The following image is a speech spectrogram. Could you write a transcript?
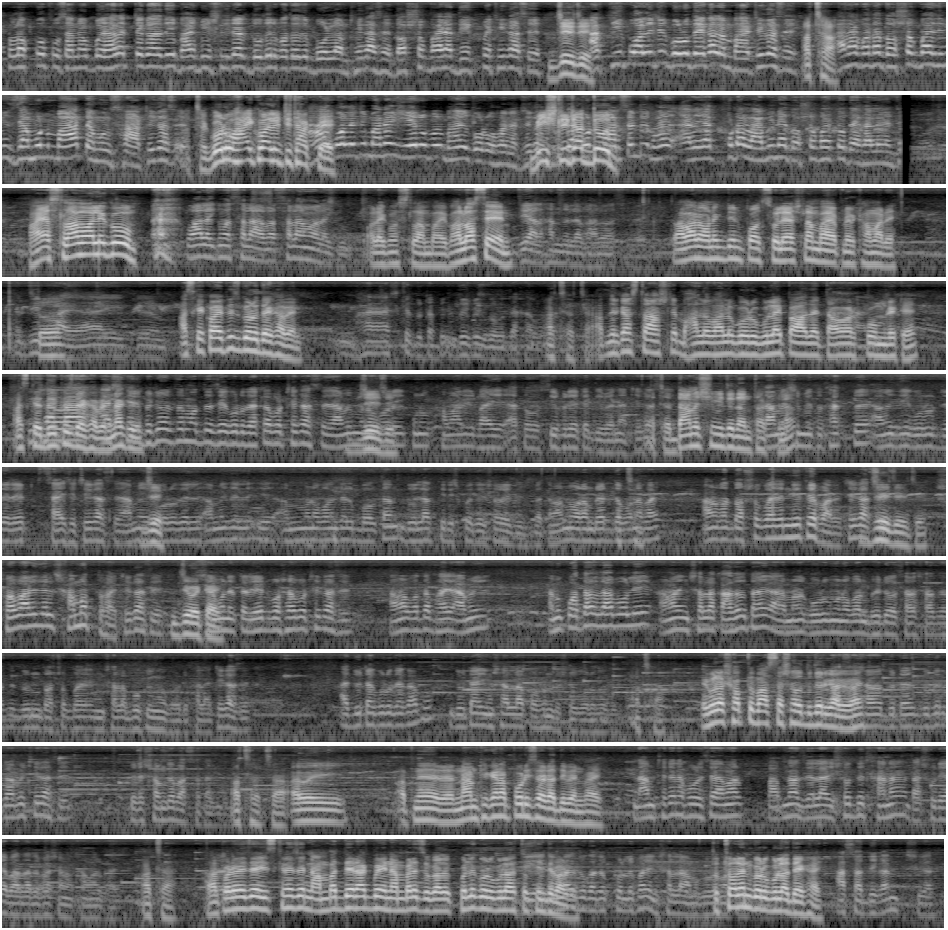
এক লক্ষ পঁচানব্বই হাজার টাকা দিয়ে ভাই বিশ লিটার দুধের কথা যে বললাম ঠিক আছে? দর্শক ভাইরা দেখবে ঠিক আছে? জি জি। আর কি কোয়ালিটির গরু দেখালাম ভাই ঠিক আছে? আচ্ছা। আমার কথা দর্শক ভাই দিবি যেমন মা তেমন সা ঠিক আছে? আচ্ছা গরু হাই কোয়ালিটি থাকবে। হাই কোয়ালিটি মানে এর উপর ভাই গরু হয় না ঠিক আছে? 20 লিটার দুধ। percentage ভাই আর এক ফোঁটা লাভই নেই দর্শক ভাই তো দেখালেন। ভাই আসসালামু আলাইকুম। ওয়ালাইকুম আসসালাম আসসালামু আলাইকুম। ওয়ালাইকুম আসসালাম ভাই ভালো আছেন? জি আলহামদুলিল্লাহ ভালো আছি ভাই। তো আবার অনেকদিন পর চলে আসলাম ভাই আপনার খামারে। জি তো- ভাই আজকে কয় পিস গরু দেখাবেন? ভাই আজকে দুটো দুই পিস গরু দেখাবো। আচ্ছা আচ্ছা। আপনার কাছ তো আসলে ভালো ভালো গরুগুলাই পাওয়া যায় তাও আর কম রেটে আজকে দুই পিস দেখাবেন নাকি? ভিডিওর মধ্যে যে গরু দেখাবো ঠিক আছে। আমি মনে করি কোনো খামারি ভাই এত চিপ রেটে দিবে না ঠিক আছে? আচ্ছা দামে সীমিত দাম থাকবে দামে সীমিত থাকবে। আমি যে গরুর যে রেট চাইছি ঠিক আছে? আমি গরু দিলে- আমি আমি মনে করেন বলতাম দুই লাখ তিরিশ পঁয়ত্রিশ রেট আমি ওরম রেট দেবো না ভাই। আমার কথা দর্শক ভাইদের নিতে পারে ঠিক আছে? জি জি জি। সবারই যদি সামর্থ্য হয় ঠিক আছে? জি ওইটাই। যেমন একটা রেট বসাবো ঠিক আছে? আমার কথা ভাই আমি আমি কথাও যা বলি আমার ইনশাল্লাহ কাজেও তাই আর আমার গরু মনে করেন ভিডিও ছাড়ার সাথে সাথে দুজন দর্শক ভাই ইনশাল্লাহ বুকিংও করে ফেলায় ঠিক আছে? আর দুইটা গরু দেখাবো দুইটা ইনশাল্লাহ পছন্দসই গরু হবে। আচ্ছা। এগুলো সব তো বাচ্চা সহ দুধের গাবে ভাই? দুটা দুধের গাবি ঠিক আছে? দুটার সঙ্গে বাচ্চা থাকবে। আচ্ছা আচ্ছা। ওই আপনার নাম ঠিকানা পরিচয়টা দিবেন ভাই। নাম ঠিকানা পরিচয় আমার পাবনা জেলা ঈশ্বরদী থানা দাসুরিয়া বাজারের পাশে আমার খামার ভাই। আচ্ছা তারপরে ওই যে স্ক্রিনে যে নাম্বার দিয়ে রাখবে এই নাম্বারে যোগাযোগ করলে গরুগুলো হয়তো কিনতে পারবে। যোগাযোগ করলে পারে ইনশাল্লাহ আমার তো চলেন গরুগুলা দেখায় আসার দিকান ঠিক আছে।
